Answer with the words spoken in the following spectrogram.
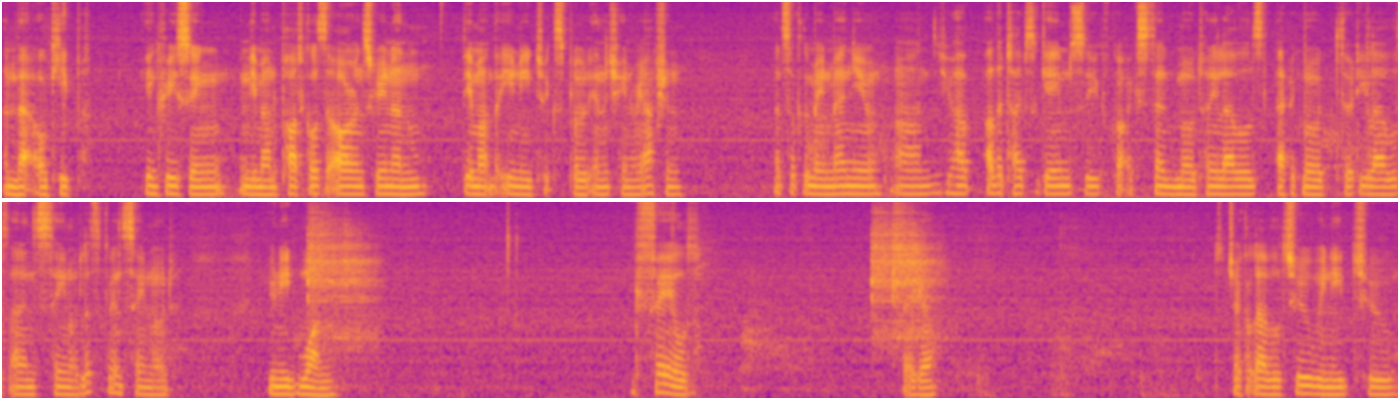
And that will keep increasing in the amount of particles that are on screen and the amount that you need to explode in the chain reaction. Let's look at the main menu and you have other types of games so you've got extended mode 20 levels, epic mode 30 levels and insane mode. Let's look at insane mode. You need one. You failed. There you go. Let's check at level 2 we need to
